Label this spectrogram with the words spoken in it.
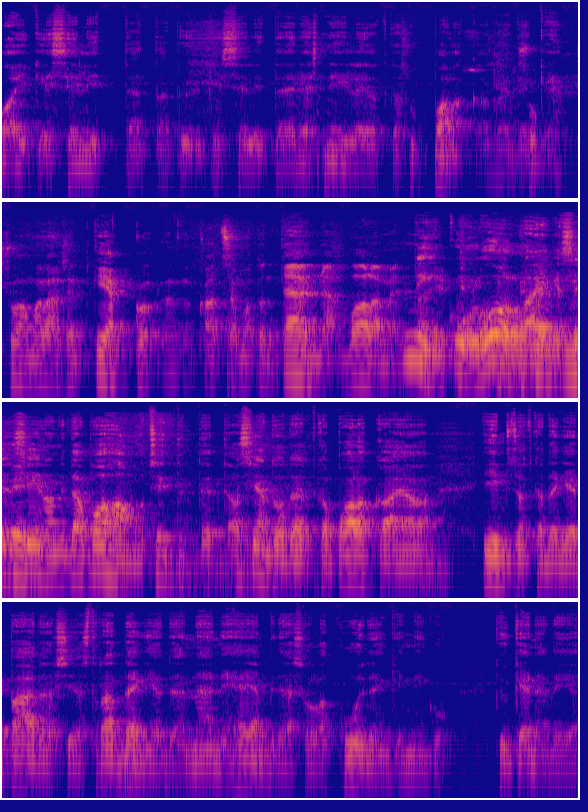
vaikea selittää tai pyrkiä selittää edes niille, jotka sun palkkaa. Su- suomalaiset kiekkokatsomot on täynnä valmentajia. Niin, kuuluu olla, eikä se, niin. siinä ole mitään pahaa, mutta sitten että asiantuntijat, jotka palkkaa ja ihmiset, jotka tekee päätöksiä ja strategioita ja näin, niin heidän pitäisi olla kuitenkin niin kuin kykeneviä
